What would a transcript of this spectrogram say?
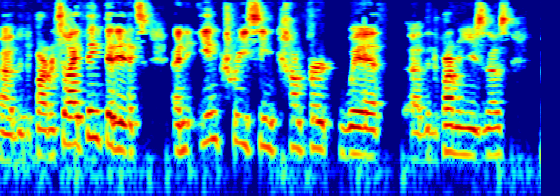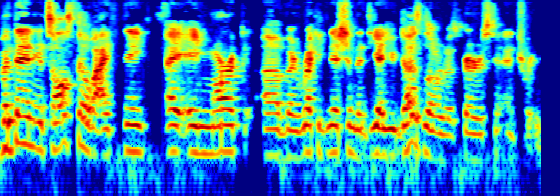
uh, the department. So I think that it's an increasing comfort with uh, the department using those. But then it's also, I think, a, a mark of a recognition that DIU does lower those barriers to entry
